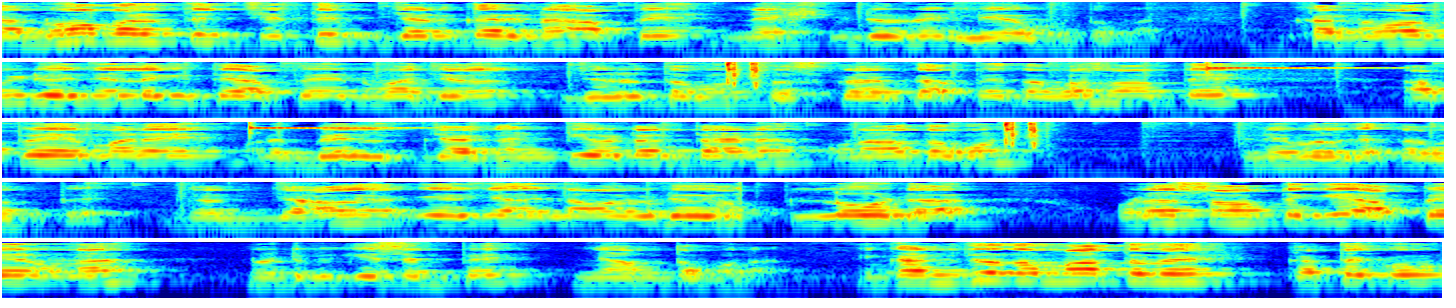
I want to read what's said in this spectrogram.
नवा बारे जेते जानकारी ना आपे नेक्स्ट वीडियो में लिया बोलता मैं नवा वीडियो ने लगी आपे नवा चैनल ज़रूर तब सब्सक्राइब कर पे तब साथ आपे माने बेल जा घंटी बटन तहना ओना तबन इनेबल का तबन पे जहाँ के नवा वीडियो अपलोड ओना साथे के आपे ओना नोटिफिकेशन पे नाम तबना इनका नितो तो मा तबे कते को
